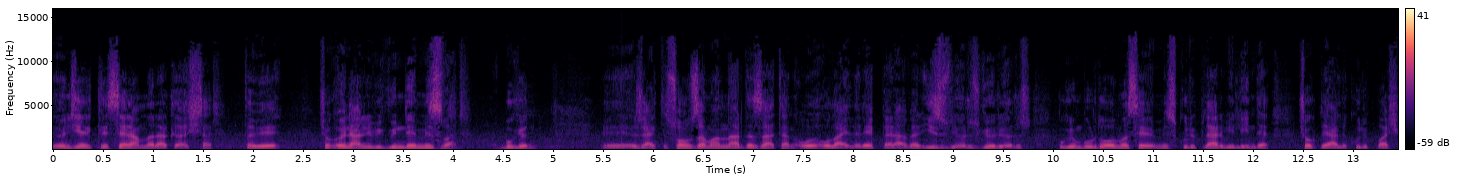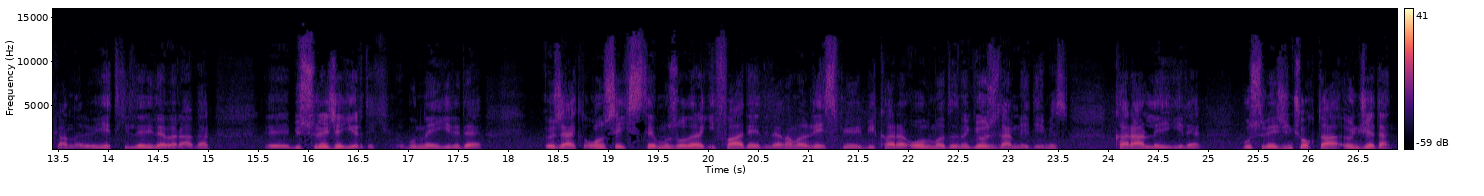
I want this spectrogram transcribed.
E, Öncelikle selamlar arkadaşlar. Tabii çok önemli bir gündemimiz var bugün. E, özellikle son zamanlarda zaten o olayları hep beraber izliyoruz, görüyoruz. Bugün burada olma sebebimiz Kulüpler Birliği'nde çok değerli kulüp başkanları ve yetkilileriyle beraber e, bir sürece girdik. Bununla ilgili de özellikle 18 Temmuz olarak ifade edilen ama resmi bir karar olmadığını gözlemlediğimiz kararla ilgili bu sürecin çok daha önceden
